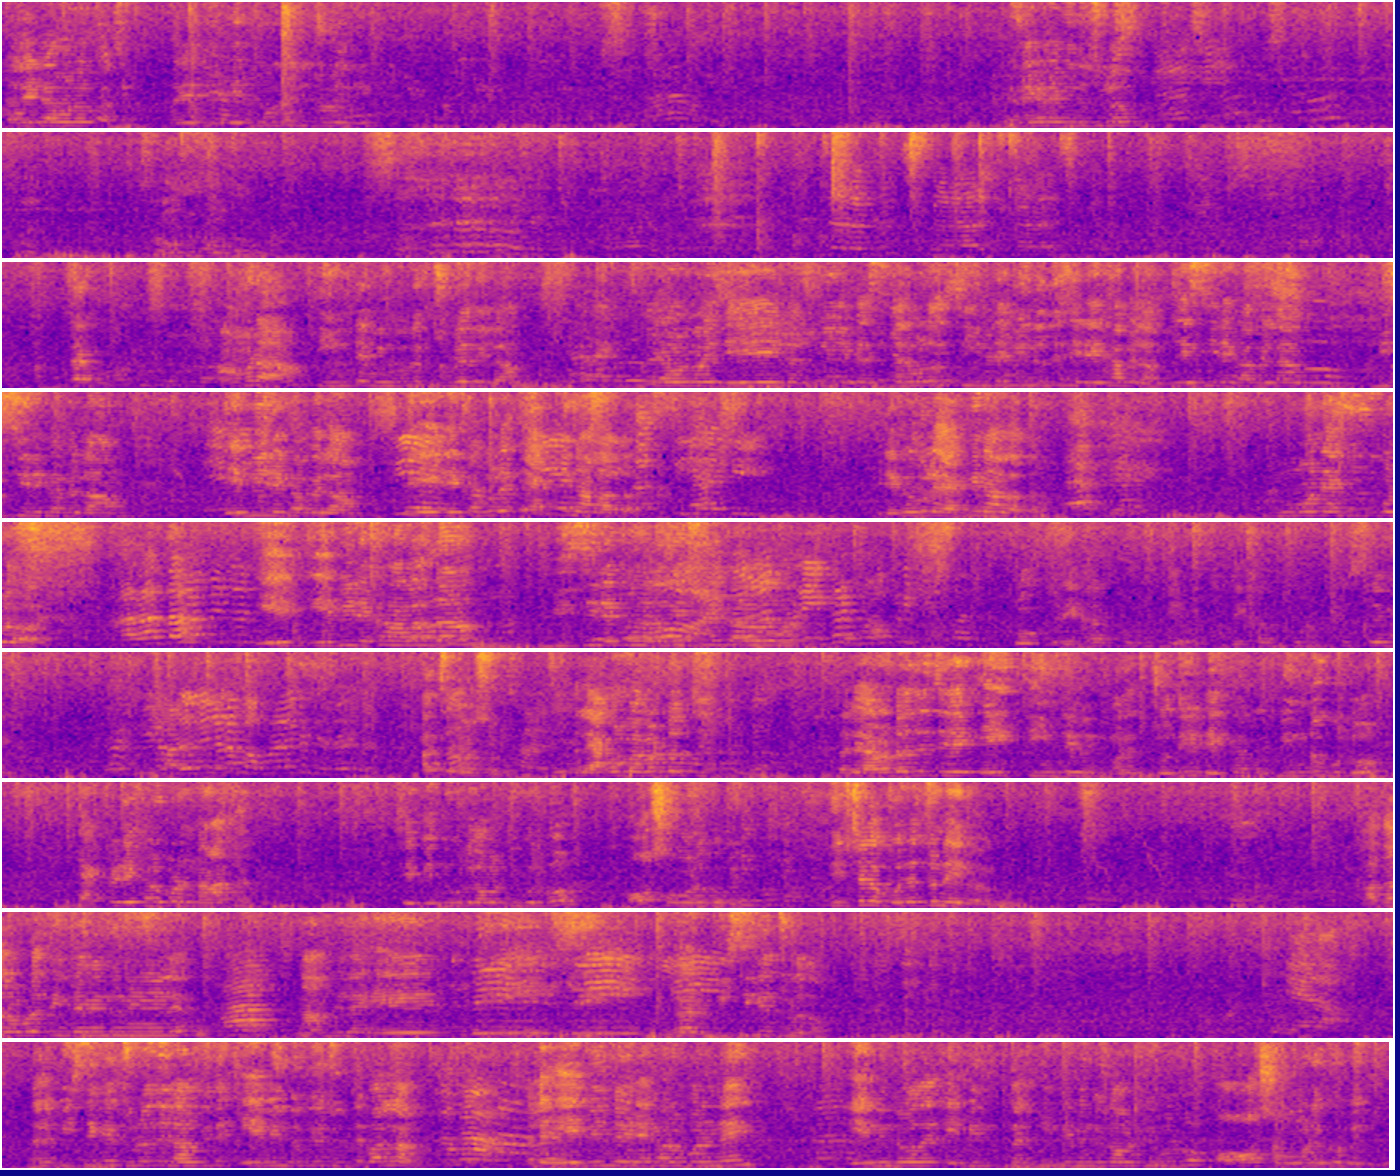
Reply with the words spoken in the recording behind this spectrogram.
তাহলে এটা মনে আছে তাহলে এটুকু যদি জুড়ে দিই। এখানে বিন্দু ছিল। পেলাম এবি রেখা পেলাম এই রেখাগুলো একই না আলাদা। রেখাগুলো একই না আলাদা। মানে একই কি করে হয়? এবি রেখা আলাদা বিসি রেখা আলাদা এসি রেখা আলাদা। রেখার প্রকৃতি হবে রেখার প্রকৃতি তো সেমই আচ্ছা এবার শোনো তাহলে এখন ব্যাপারটা হচ্ছে তাহলে ব্যাপারটা হচ্ছে যে এই তিনটে বিন্দু মানে যদি রেখা বিন্দুগুলো একটা রেখার উপর না থাকে সেই বিন্দুগুলোকে আমরা কি বলব? অসমরেখ বিন্দু। জিনিসটাকে বোঝার জন্য এইভাবে করব। খাতার উপরে তিনটে বিন্দু নিয়ে নিলে? নাম দিলে এ এবার বিসি কে জুড়ে দাও। তাহলে বিসি কে জুড়ে দিলাম কিন্তু এ বিন্দুকে জুড়তে পারলাম? তাহলে এই বিন্দু এই রেখার উপরে নেই। এই বিন্দু এই বিন্দু তিনটে বিন্দুকে আমরা কি বলব? অসমরেখ বিন্দু।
